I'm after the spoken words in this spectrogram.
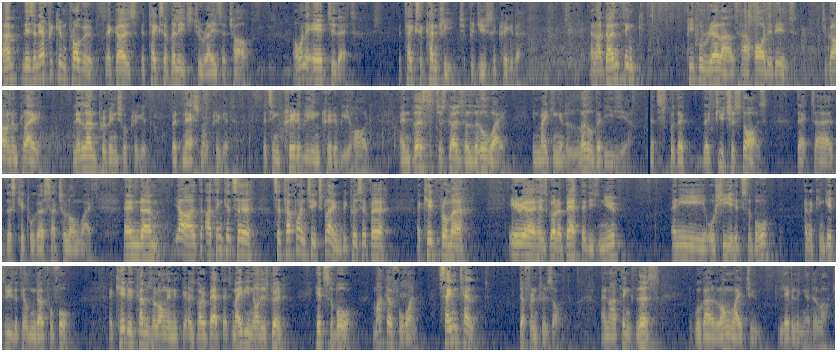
Um, there's an African proverb that goes, It takes a village to raise a child. I want to add to that. It takes a country to produce a cricketer. And I don't think people realize how hard it is to go on and play, let alone provincial cricket, but national cricket. It's incredibly, incredibly hard. And this just goes a little way in making it a little bit easier. It's for the, the future stars that uh, this kit will go such a long way. And um, yeah, I, th- I, think it's a, it's a tough one to explain because if a, a kid from a area has got a bat that is new and he or she hits the ball and it can get through the field and go for four. A kid who comes along and has got a bat that's maybe not as good hits the ball, might go for one. Same talent, different result. And I think this will go a long way to leveling it a lot.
